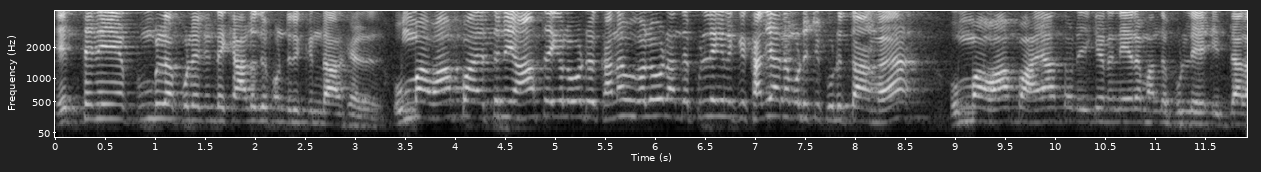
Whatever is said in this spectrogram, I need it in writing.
எத்தனை பொம்பளை புள்ளைகள் இன்றைக்கு அழுது கொண்டிருக்கின்றார்கள்? உம்மா வாப்பா எத்தனை ஆசைகளோடு கனவுகளோடு அந்த பிள்ளைகளுக்கு கல்யாணம் முடிச்சு கொடுத்தாங்க? உம்மா வாப்பா ஹயாத்தோட இருக்கிற நேரம் அந்த புள்ளே இதால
